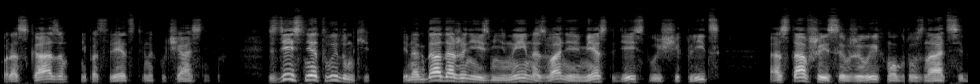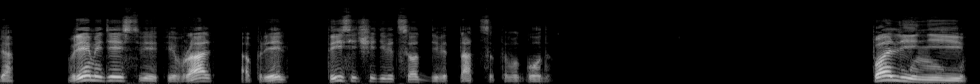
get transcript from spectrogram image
по рассказам непосредственных участников. Здесь нет выдумки, иногда даже не изменены названия мест действующих лиц, Оставшиеся в живых могут узнать себя. Время действия — февраль, апрель 1919 года. По линии.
